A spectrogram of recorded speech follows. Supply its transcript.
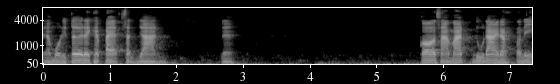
นะมอนิเตอร์ได้แค่ 8 สัญญาณนะก็สามารถดูได้นะตอนนี้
